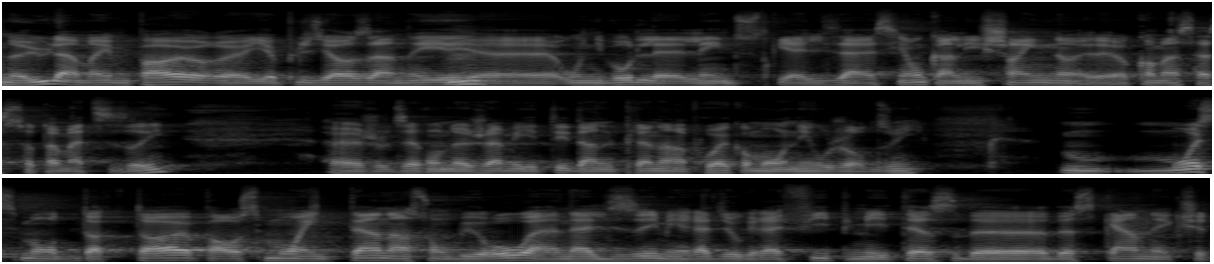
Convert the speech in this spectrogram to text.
on a eu la même peur euh, il y a plusieurs années hmm. euh, au niveau de l'industrialisation quand les chaînes euh, ont commencé à s'automatiser. je veux dire, on n'a jamais été dans le plein emploi comme on est aujourd'hui. Moi, si mon docteur passe moins de temps dans son bureau à analyser mes radiographies puis mes tests de, de scan, etc.,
